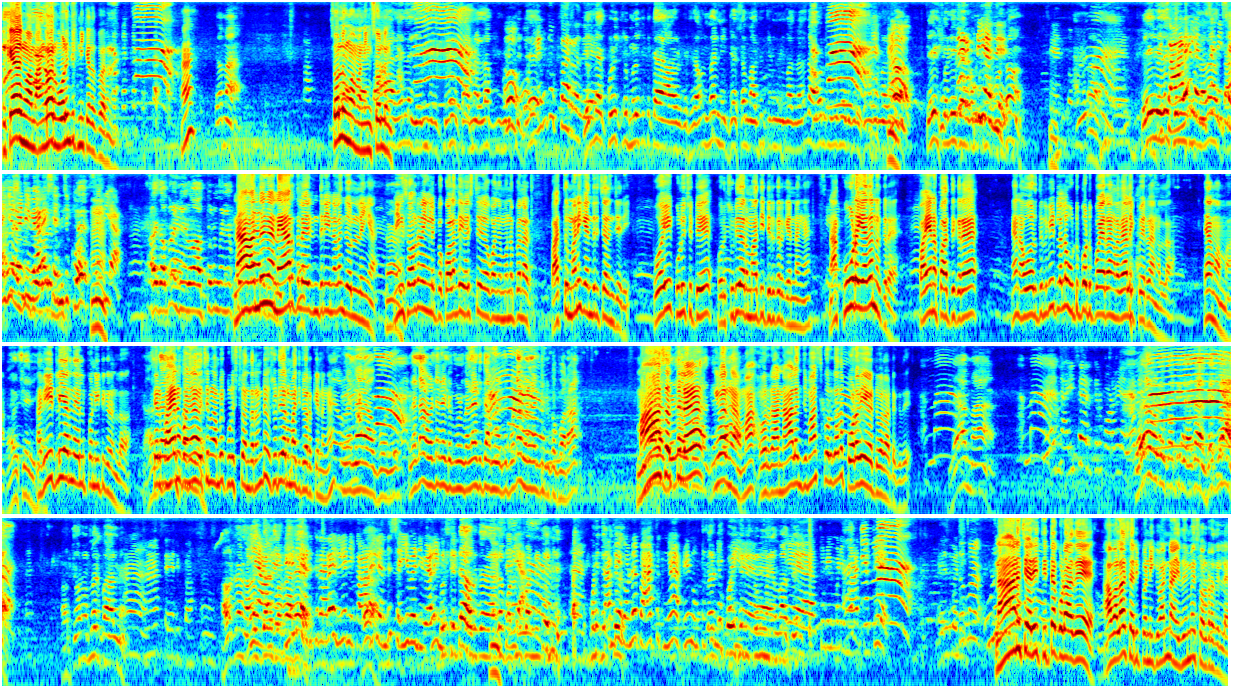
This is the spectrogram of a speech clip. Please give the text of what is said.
கேளுங்க மாமா அங்க பாருங்க ஒளிஞ்சிட்டு நிக்கிறது பாருங்க. ஆ? சொல்லுங்க மாமா நீங்க சொல்லுங்க. குளிச்சு முடிச்சுட்டு அவருக்கு மாதிரி நீ ட்ரெஸ்ஸை மாற்றி திரும்பி மாற்றினா அவருக்கு சொல்லிட்டு நான் வந்துங்க நேரத்துல எந்திரினாலும் சொல்லலைங்க நீங்க சொல்றீங்களா இப்ப குழந்தைய வச்சுட்டு கொஞ்சம் முன்ன பின்ன பத்து மணிக்கு எந்திரிச்சாலும் சரி. போய் குளிச்சுட்டு ஒரு சுடிதார் மாத்திட்டு இருக்கிறதுக்கு என்னங்க? நான் கூடயே தான் இருக்கிறேன் பையனை பாத்துக்கிறேன் ஏன் நான் ஒருத்தர் வீட்ல எல்லாம் விட்டு போட்டு போயிடறாங்களா வேலைக்கு போயிடுறாங்கல்ல? ஏன் மாமா? அது சரி. நான் வீட்லயே இருந்து ஹெல்ப் பண்ணிட்டு இருக்கிறேன்ல சரி பையனை கொஞ்ச நேரம் வச்சு நான் போய் குளிச்சுட்டு வந்துடுறேன் சுடிதார் மாத்திட்டு வரக்கு என்னங்க? இவ்வளோ நேரம் ஆக போகுது. இல்லைன்னா அவன்கிட்ட ரெண்டு மூணு விளையாட்டு ஜாமான் எடுத்து போட்டால் விளையாட்டு இருக்க போகிறான் மாசத்துல இங்க பாருங்க மா ஒரு நாலஞ்சு மாசத்துக்கு ஒருக்காத புடவையே கட்டு விளாட்டுக்குது ஏம்மா? செய்ய வேண்டிய வேலை பாத்துக்குங்க அப்படின்னு நானும் சரி திட்டக்கூடாது. அவளா சரி பண்ணிக்குவான்னு நான் எதுவுமே சொல்றது இல்ல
